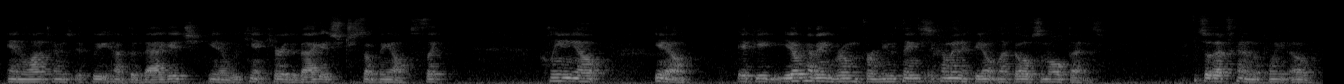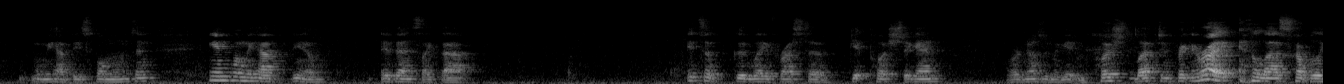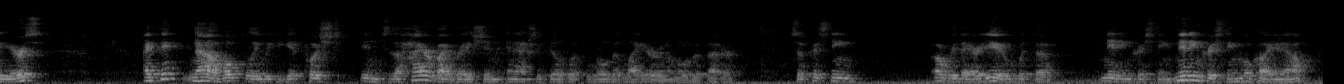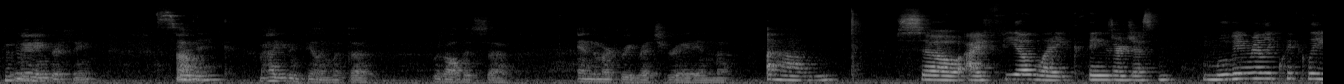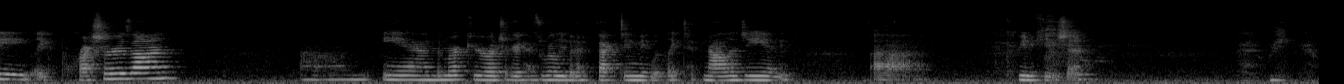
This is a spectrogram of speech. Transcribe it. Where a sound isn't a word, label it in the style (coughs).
And a lot of times if we have the baggage, you know, we can't carry the baggage to something else. It's like cleaning out, you know, if you, you don't have any room for new things to come in if you don't let go of some old things. So that's kind of the point of when we have these full moons and and when we have, you know, events like that. It's a good way for us to get pushed again. Lord knows we've been getting pushed left and freaking right (laughs) in the last couple of years. I think now, hopefully, we could get pushed into the higher vibration and actually feel a little bit lighter and a little bit better. So, Christine, over there, you with the knitting Christine, knitting Christine, we'll call you now, (laughs) knitting Christine. Soothing. How you been feeling with the, with all this, uh, and the Mercury retrograde and the, Um, so I feel like things are just moving really quickly. Like pressure is on. Um, and the Mercury retrograde has really been affecting me with like technology and uh, communication.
